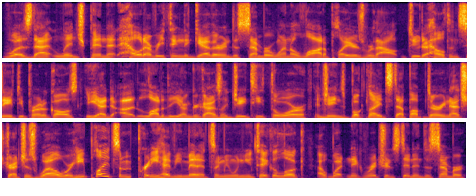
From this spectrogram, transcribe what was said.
was that linchpin that held everything together in December when a lot of players were out due to health and safety protocols. You had uh, a lot of the younger guys like JT Thor and James Bouknight step up during that stretch as well, where he played some pretty heavy minutes. I mean, when you take a look at what Nick Richards did in December,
